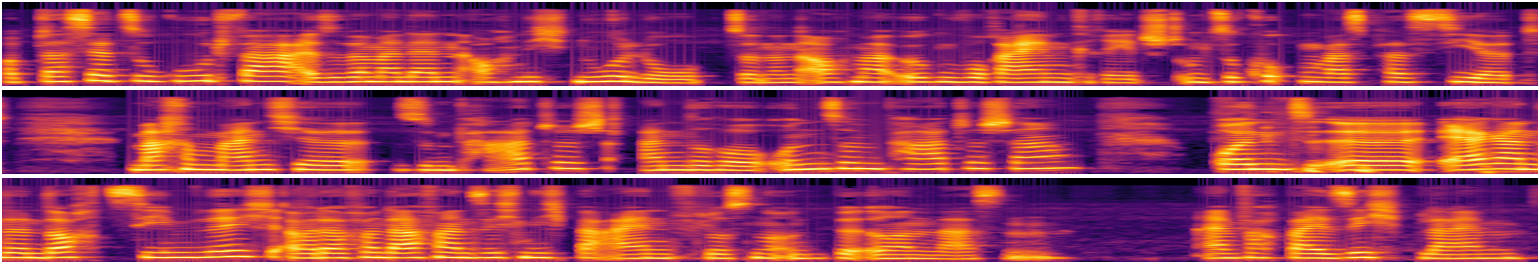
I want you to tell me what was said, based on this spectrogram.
ob das jetzt so gut war, also wenn man dann auch nicht nur lobt, sondern auch mal irgendwo reingrätscht, um zu gucken, was passiert. Machen manche sympathisch, andere unsympathischer und äh, ärgern dann doch ziemlich, aber davon darf man sich nicht beeinflussen und beirren lassen. Einfach bei sich bleiben.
